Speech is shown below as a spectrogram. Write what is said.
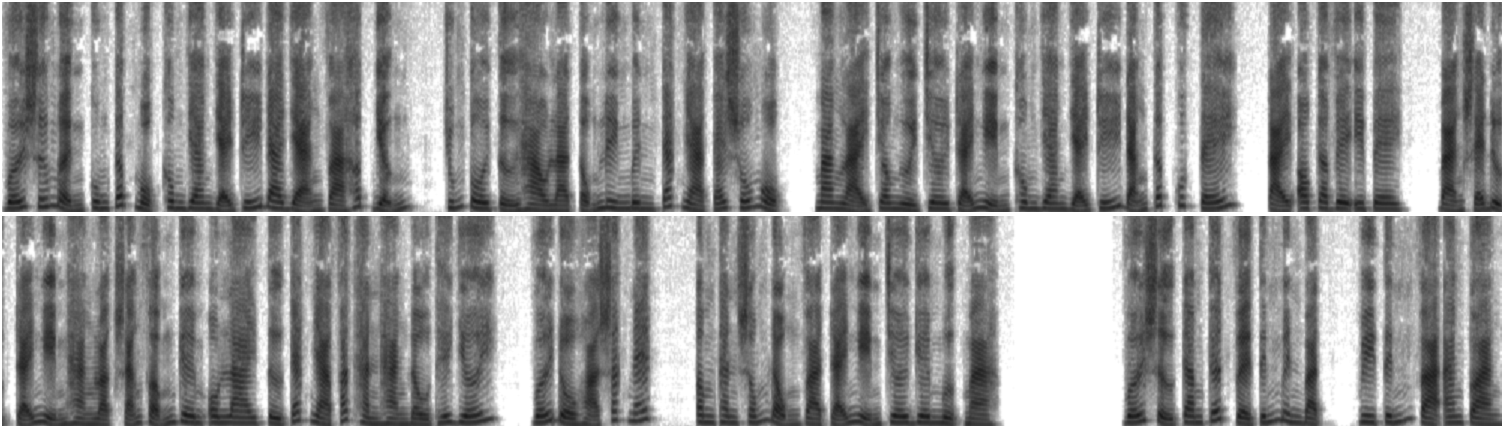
Với sứ mệnh cung cấp một không gian giải trí đa dạng và hấp dẫn, chúng tôi tự hào là tổng liên minh các nhà cái số 1, mang lại cho người chơi trải nghiệm không gian giải trí đẳng cấp quốc tế. Tại OKVIP, bạn sẽ được trải nghiệm hàng loạt sản phẩm game online từ các nhà phát hành hàng đầu thế giới, với đồ họa sắc nét, âm thanh sống động và trải nghiệm chơi game mượt mà. Với sự cam kết về tính minh bạch, uy tín và an toàn,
